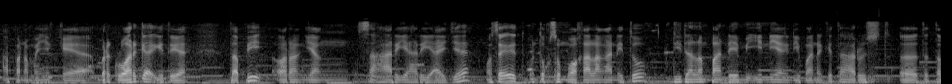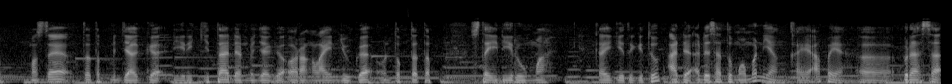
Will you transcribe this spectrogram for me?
apa namanya kayak berkeluarga gitu ya. Tapi orang yang sehari-hari aja. Maksudnya untuk semua kalangan itu di dalam pandemi ini yang di mana kita harus eh, tetap maksudnya tetap menjaga diri kita dan menjaga orang lain juga untuk tetap stay di rumah kayak gitu-gitu. Ada ada satu momen yang kayak apa ya eh, berasa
